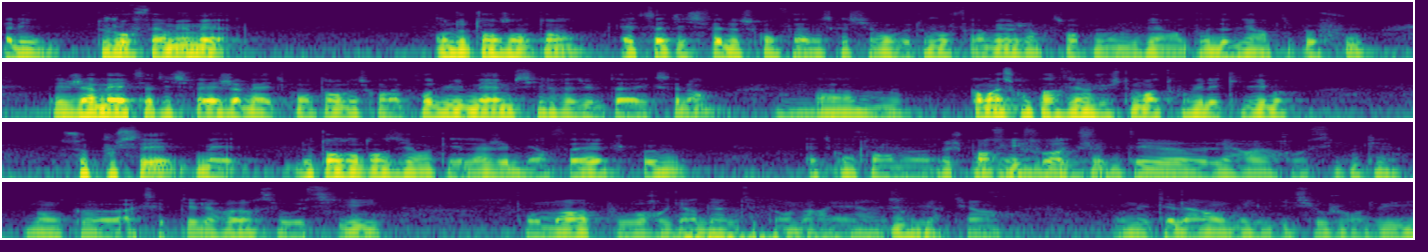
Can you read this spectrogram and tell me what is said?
allez, toujours faire mieux, mais de temps en temps être satisfait de ce qu'on fait? Parce que si on veut toujours faire mieux, j'ai l'impression qu'on devient un peu devenir un petit peu fou et jamais être satisfait, jamais être content de ce qu'on a produit, même si le résultat est excellent. Mhm. Euh, comment est-ce qu'on parvient justement à trouver l'équilibre, se pousser, mais de temps en temps se dire ok là j'ai bien fait, je peux être content. De, Mais je pense qu'il faut accepter euh, l'erreur aussi. Donc euh, accepter l'erreur, c'est aussi pour moi pouvoir regarder un petit peu en arrière et se Mhm. dire tiens, on était là, on est ici aujourd'hui,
